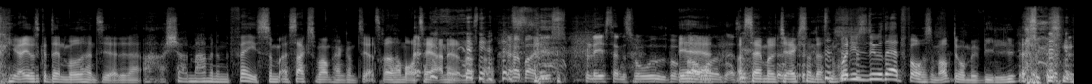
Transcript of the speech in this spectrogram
jeg elsker den måde, han siger det der, ah, shot Marvin in the face, som er sagt som om, han kom til at træde ham over tæerne, eller sådan noget. Jeg har bare lige blæst hans hoved på Ja, ja. bagruden. og Samuel Jackson, der er sådan, what did you do that for? Som om det var med vilje. Altså, sådan.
